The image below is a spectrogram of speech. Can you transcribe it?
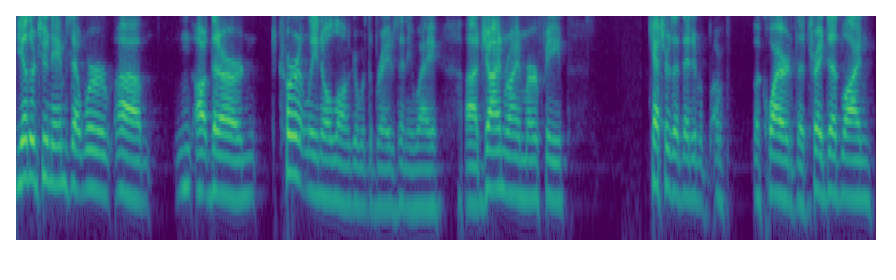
the other two names that were uh, are, that are currently no longer with the Braves anyway, uh, John Ryan Murphy, catcher that they acquired at the trade deadline.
